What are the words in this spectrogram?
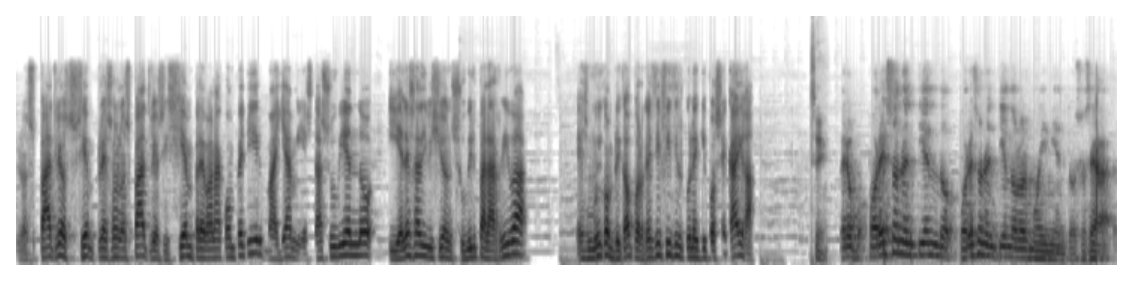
Los Patriots siempre son los Patriots y siempre van a competir. Miami está subiendo y en esa división subir para arriba es muy complicado porque es difícil que un equipo se caiga. Sí. Pero por eso no entiendo, por eso no entiendo los movimientos. O sea,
